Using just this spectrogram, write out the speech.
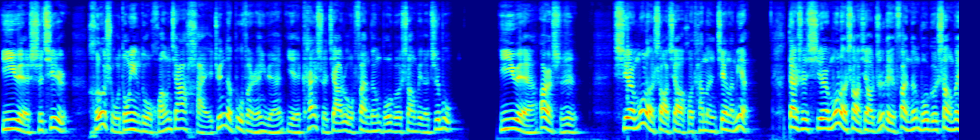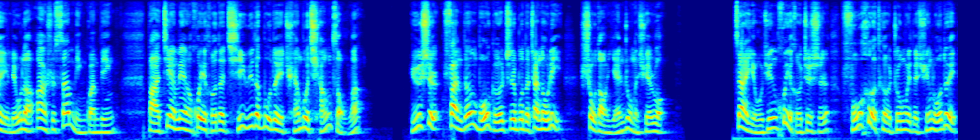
一月十七日，河属东印度皇家海军的部分人员也开始加入范登伯格上尉的支部。一月二十日，希尔穆勒少校和他们见了面，但是希尔穆勒少校只给范登伯格上尉留了二十三名官兵，把见面会合的其余的部队全部抢走了。于是，范登伯格支部的战斗力受到严重的削弱。在友军会合之时，福赫特中尉的巡逻队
